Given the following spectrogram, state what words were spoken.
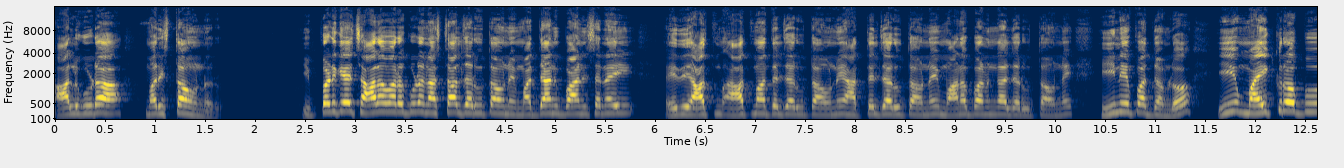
వాళ్ళు కూడా మరి ఇస్తూ ఉన్నారు. ఇప్పటికే చాలా వరకు కూడా నష్టాలు జరుగుతూ ఉన్నాయి. మద్యానికి బానిసనై ఇది ఆత్మ ఆత్మహత్యలు జరుగుతూ ఉన్నాయి హత్యలు జరుగుతూ ఉన్నాయి మానభంగాలు జరుగుతూ ఉన్నాయి. ఈ నేపథ్యంలో ఈ మైక్రో బ్రూ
